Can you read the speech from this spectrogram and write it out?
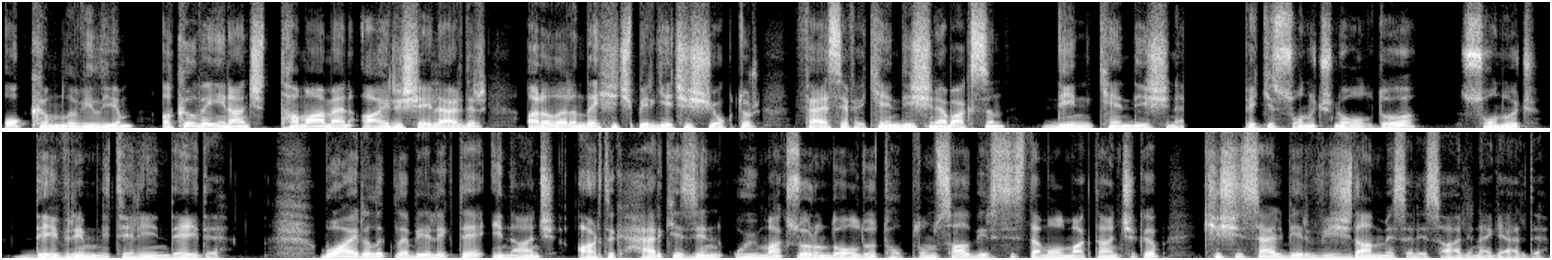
Occam'lı William. Akıl ve inanç tamamen ayrı şeylerdir. Aralarında hiçbir geçiş yoktur. Felsefe kendi işine baksın, din kendi işine. Peki sonuç ne oldu? Sonuç devrim niteliğindeydi. Bu ayrılıkla birlikte inanç artık herkesin uymak zorunda olduğu toplumsal bir sistem olmaktan çıkıp kişisel bir vicdan meselesi haline geldi.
